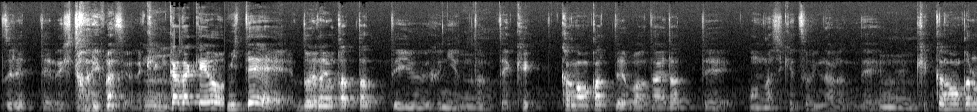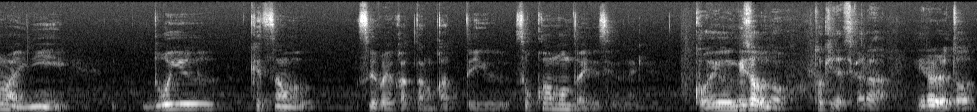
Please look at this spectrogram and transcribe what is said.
ずれてる人がいますよね、うん、結果だけを見てどれが良かったっていうふうに言ったって、うん、結果が分かってれば誰だって同じ結論になるんで、うん、結果が分かる前にどういう決断をすればよかったのかっていうそこは問題ですよね。こういう未曾有の時ですからいろいろと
